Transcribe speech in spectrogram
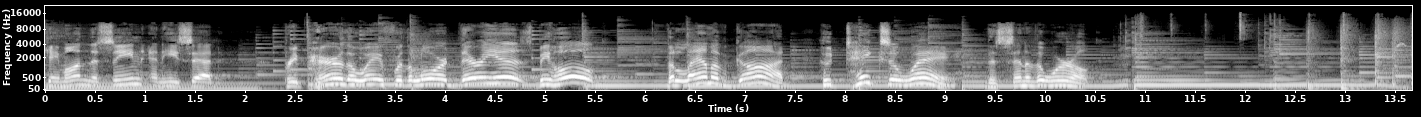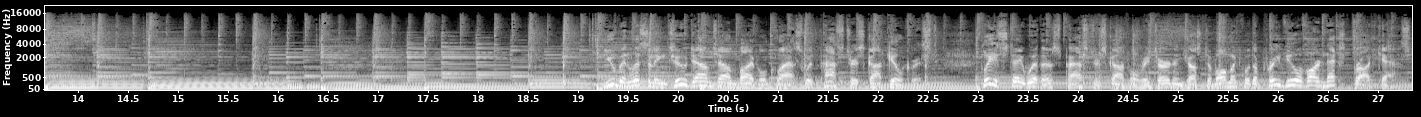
came on the scene and he said, prepare the way for the Lord. There he is. Behold, the Lamb of God who takes away the sin of the world. You've been listening to Downtown Bible Class with Pastor Scott Gilchrist. Please stay with us. Pastor Scott will return in just a moment with a preview of our next broadcast.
